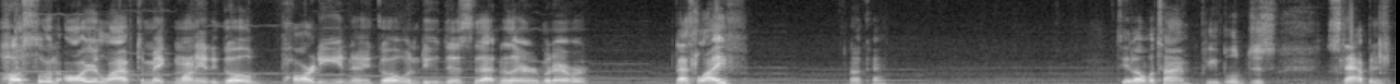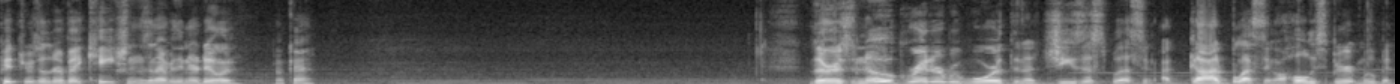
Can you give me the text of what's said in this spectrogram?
Hustling all your life to make money to go party and go and do this, that, and the other, whatever? That's life? Okay. See it all the time. People just snapping pictures of their vacations and everything they're doing. Okay. There is no greater reward than a Jesus blessing, a God blessing, a Holy Spirit movement.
